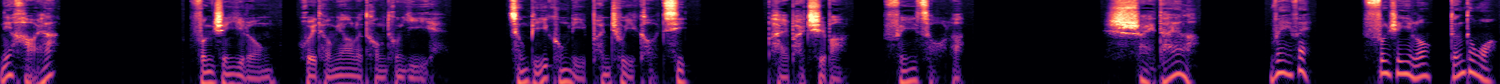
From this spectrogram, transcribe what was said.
你好呀！风神翼龙回头瞄了彤彤一眼，从鼻孔里喷出一口气，拍拍翅膀飞走了。帅呆了！喂喂，风神翼龙，等等我！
